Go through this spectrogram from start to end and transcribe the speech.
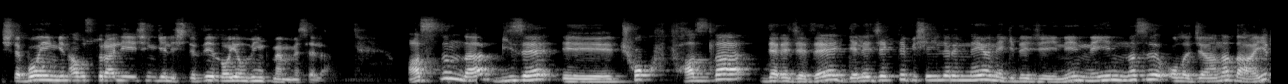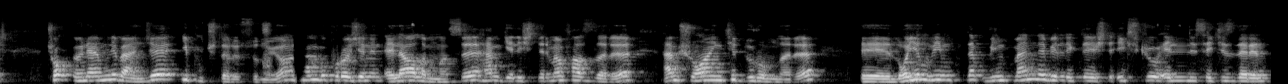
İşte Boeing'in Avustralya için geliştirdiği Loyal Wingman mesela aslında bize e, çok fazla derecede gelecekte bir şeylerin ne yöne gideceğini, neyin nasıl olacağına dair çok önemli bence ipuçları sunuyor. Hem bu projenin ele alınması, hem geliştirme fazları, hem şu anki durumları. E, Loyal Wingman'le birlikte işte XQ-58'lerin,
